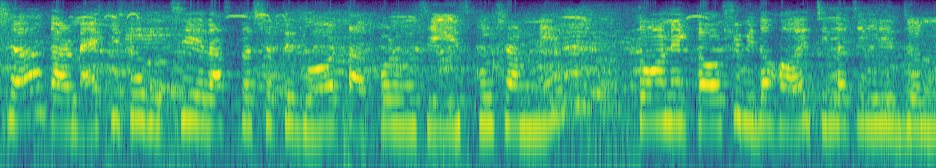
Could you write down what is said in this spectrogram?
সমস্যা কারণ একই তো হচ্ছে রাস্তার সাথে ঘর, তারপর হচ্ছে স্কুল সামনে। তো অনেকটা অসুবিধা হয় চিল্লাচিল্লির জন্য।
